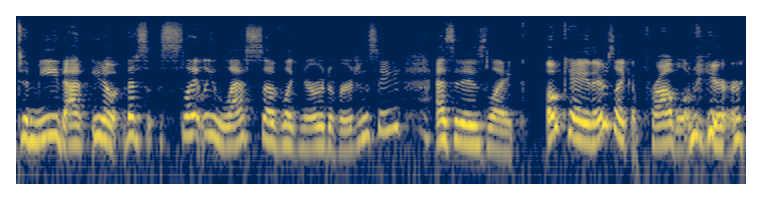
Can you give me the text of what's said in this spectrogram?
to me that you know that's slightly less of like neurodivergency as it is like okay there's like a problem here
